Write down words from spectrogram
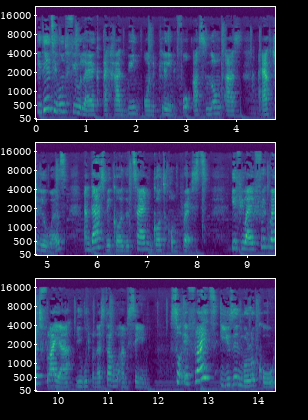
it didn't even feel like I had been on a plane for as long as I actually was. And that's because the time got compressed. If you are a frequent flyer, you would understand what I'm saying. So a flight using Morocco,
